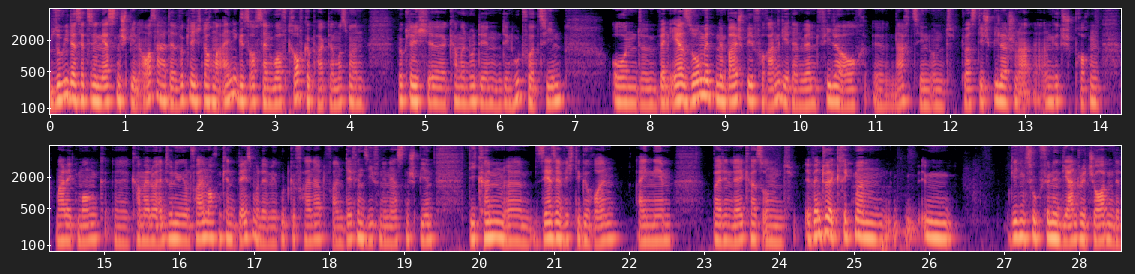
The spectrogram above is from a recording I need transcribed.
so wie das jetzt in den ersten Spielen aussah, hat er wirklich nochmal einiges auf seinen Wurf draufgepackt. Da muss man wirklich, äh, kann man nur den, den Hut vorziehen. Und äh, wenn er so mit einem Beispiel vorangeht, dann werden viele auch äh, nachziehen. Und du hast die Spieler schon angesprochen, Malik Monk, äh, Carmelo Anthony und vor allem auch ein Kent Basemore, der mir gut gefallen hat, vor allem defensiv in den ersten Spielen. Die können äh, sehr, sehr wichtige Rollen einnehmen bei den Lakers und eventuell kriegt man im Gegenzug für einen DeAndre Jordan, der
